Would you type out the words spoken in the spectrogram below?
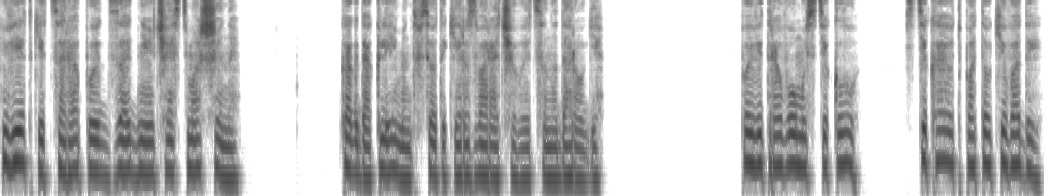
Ветки царапают заднюю часть машины, когда Клемент все таки разворачивается на дороге. По ветровому стеклу стекают потоки воды,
